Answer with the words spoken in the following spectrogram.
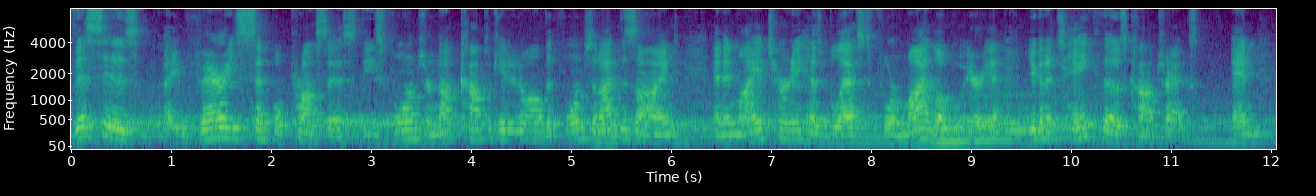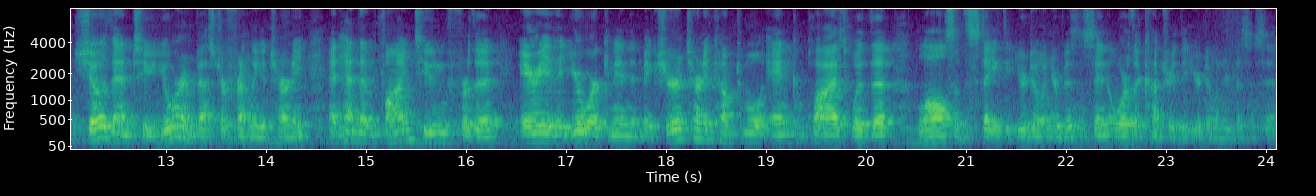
This is a very simple process. These forms are not complicated at all. The forms that I've designed and then my attorney has blessed for my local area, you're going to take those contracts and show them to your investor-friendly attorney and have them fine-tuned for the area that you're working in that makes your attorney comfortable and complies with the laws of the state that you're doing your business in or the country that you're doing your business in.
